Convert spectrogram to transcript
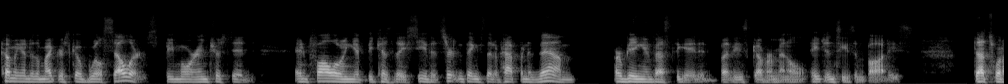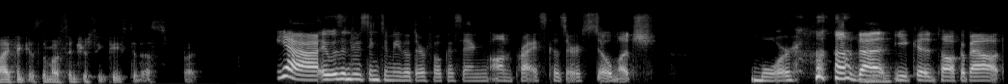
coming under the microscope, will sellers be more interested in following it because they see that certain things that have happened to them are being investigated by these governmental agencies and bodies? That's what I think is the most interesting piece to this. But yeah, it was interesting to me that they're focusing on price because there's so much more that mm-hmm. you could talk about.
